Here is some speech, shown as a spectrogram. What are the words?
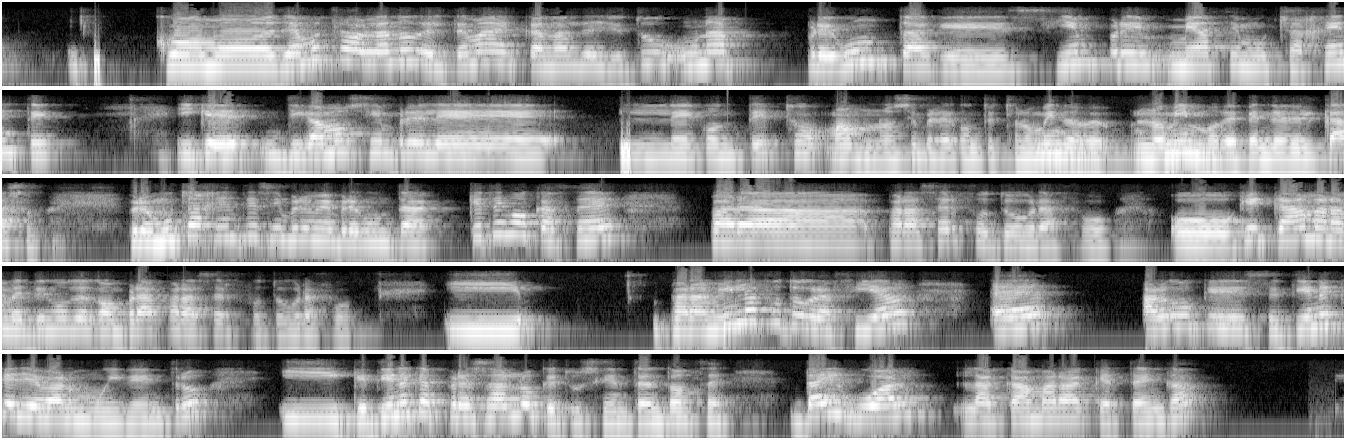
como ya hemos estado hablando del tema del canal de YouTube, una pregunta que siempre me hace mucha gente y que digamos siempre le, le contesto, vamos, no siempre le contesto lo mismo, lo mismo, depende del caso, pero mucha gente siempre me pregunta, ¿qué tengo que hacer para, para ser fotógrafo? ¿O qué cámara me tengo que comprar para ser fotógrafo? Y para mí la fotografía es algo que se tiene que llevar muy dentro y que tiene que expresar lo que tú sientes. Entonces, da igual la cámara que tengas,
